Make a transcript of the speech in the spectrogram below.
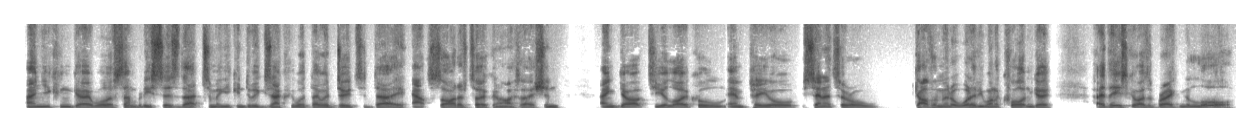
and you can go, well, if somebody says that to me, you can do exactly what they would do today outside of tokenization and go up to your local MP or senator or government or whatever you want to call it and go, hey, these guys are breaking the law.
